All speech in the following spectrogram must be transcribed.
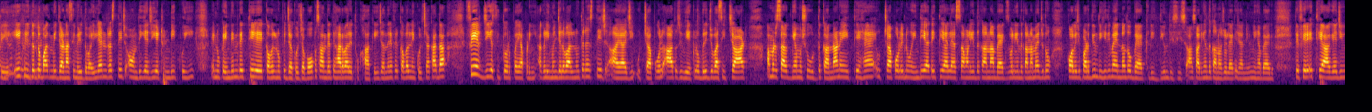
ਤੇ ਇਹ ਖਰੀਦਣ ਤੋਂ ਬਾਅਦ ਮੈਂ ਜਾਣਾ ਸੀ ਮੇਰੀ ਦਵਾਈ ਲੈਣ। ਰਸਤੇ 'ਚ ਆਉਂਦੀ ਹੈ ਜੀ, ਇਹ ਠੰਡੀ ਖੂਈ ਇਹਨੂੰ ਕਹਿੰਦੇ ਨੇ ਤੇ ਇੱਥੇ ਕਵਲ ਨੂੰ ਭਿੱਜਾ ਕੁਲਚਾ ਬਹੁਤ ਪਸੰਦ ਹੈ ਤੇ ਹਰ ਵਾਰ ਇੱਥੋਂ ਖਾ ਕੇ ਹੀ ਜਾਂਦੇ ਨੇ। ਫਿਰ ਕਵਲ ਨੇ ਕੁਲਚਾ ਖਾਦਾ ਫਿਰ ਜੀ ਅਸੀਂ ਤੁਰ ਪਏ ਆਪਣੀ ਅਗਲੀ ਮੰਜ਼ਿਲ ਵੱਲ ਨੂੰ ਤੇ ਰਸਤੇ 'ਚ ਆਇਆ ਜੀ ਉੱਚਾ ਪੁਲ। ਆ ਤੁਸੀਂ ਵੇਖ ਲਓ, ਬ੍ਰਿਜ ਵਾਸੀ ਚਾਟ, ਅੰਮ੍ਰਿਤਸਰ ਦੀਆਂ ਮਸ਼ਹੂਰ ਦੁਕਾਨਾਂ ਨੇ ਇੱਥੇ, ਹੈ। ਉੱਚਾ ਪੁਲ ਇਹਨੂੰ ਕਹਿੰਦੇ ਆ ਤੇ ਇੱਥੇ ਆ ਲੈਸਾਂ ਵਾਲੀਆਂ ਦੁਕਾਨਾਂ, ਬੈਗਸ ਵਾਲੀਆਂ ਦੁਕਾਨਾਂ। ਮੈਂ ਜਦੋਂ ਕਾਲਜ ਪੜ੍ਹਦੀ ਹੁੰਦੀ ਸੀ ਮੈਂ ਇਹਨਾਂ ਤੋਂ ਬੈਗ ਖਰੀਦਦੀ ਹੁੰਦੀ ਸੀ ਆ ਸਾਰੀਆਂ ਦੁਕਾਨਾਂ 'ਚੋਂ ਲੈ ਕੇ ਜਾਂਦੀ ਹੁੰਦੀ ਹਾਂ ਬੈਗ ਤੇ ਫਿਰ ਇੱਥੇ ਆ ਗਿਆ ਜੀ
